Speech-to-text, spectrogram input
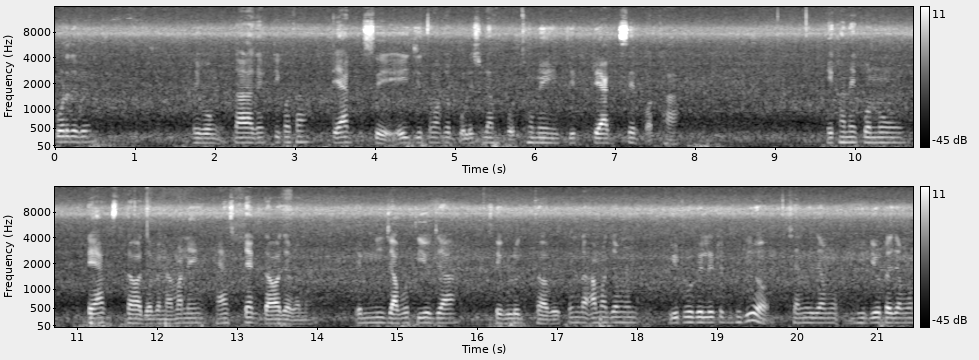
করে দেবে। এবং তার আগে একটি কথা ট্যাগসে এই যে তোমাকে বলেছিলাম প্রথমেই যে ট্যাক্সের কথা, এখানে কোনো ট্যাক্স দেওয়া যাবে না মানে হ্যাশট্যাগ দেওয়া যাবে না। এমনি যাবতীয় যা, সেগুলো দিতে হবে। তোমরা আমার যেমন ইউটিউব রিলেটেড ভিডিও চ্যানেল যেমন ভিডিওটা যেমন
